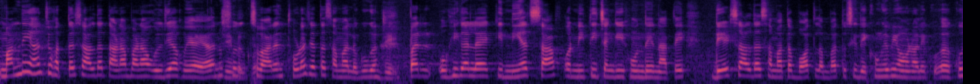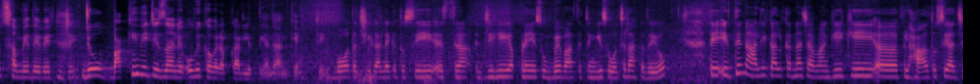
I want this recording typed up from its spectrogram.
ਮੰਨਦੇ ਆ 74 ਸਾਲ ਦਾ ਤਾਣਾ ਬਾਣਾ ਉਲਝਿਆ ਹੋਇਆ ਹੈ ਉਹਨੂੰ। ਸਵਾਰਨ ਥੋੜਾ ਜਿਹਾ ਤਾਂ ਸਮਾਂ ਲੱਗੂਗਾ। ਪਰ ਉਹੀ ਗੱਲ ਹੈ ਕਿ ਨੀਅਤ ਸਾਫ਼ ਔਰ ਨੀਤੀ ਚੰਗੀ ਹੋਣ ਦੇ ਨਾਤੇ ਡੇਢ ਸਾਲ ਦਾ ਸਮਾਂ ਤਾਂ ਬਹੁਤ ਲੰਬਾ ਤੁਸੀਂ ਦੇਖੋਗੇ ਵੀ ਆਉਣ ਵਾਲੇ ਕੁਝ ਸਮੇਂ ਦੇ ਵਿੱਚ ਜੀ। ਬਾਕੀ ਵੀ ਚੀਜ਼ਾਂ ਨੇ ਉਹ ਵੀ ਕਵਰ ਅਪ ਕਰ ਲਿੱਤੀਆਂ ਜਾਣਗੀਆਂ। ਜੀ ਬਹੁਤ ਅੱਛੀ ਗੱਲ ਹੈ ਕਿ ਤੁਸੀਂ ਇਸ ਤਰ੍ਹਾਂ ਜਿਹੀ ਆਪਣੇ ਸੂਬੇ ਵਾਸਤੇ ਚੰਗੀ ਸੋਚ ਰੱਖਦੇ ਹੋ। ਤੇ ਇਸ ਦੇ ਨਾਲ ਹੀ ਗੱਲ ਕਰਨਾ ਚਾਹਾਂਗੀ ਕਿ ਫਿਲਹਾਲ ਤੁਸੀਂ ਅੱਜ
